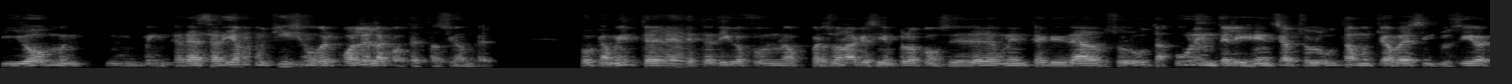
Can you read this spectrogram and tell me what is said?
y yo me, me, interesaría muchísimo ver cuál es la contestación de él porque a mí te, te, digo, fue una persona que siempre lo consideré una integridad absoluta, una inteligencia absoluta, muchas veces inclusive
